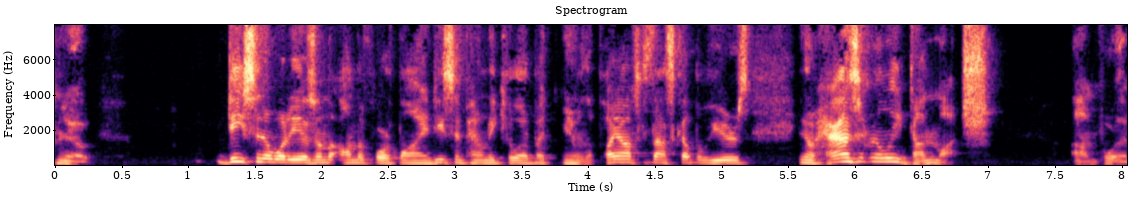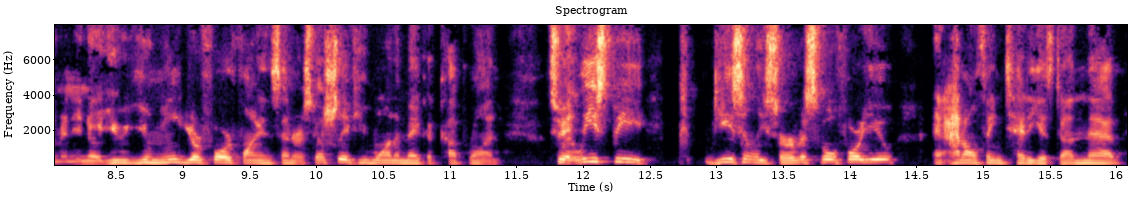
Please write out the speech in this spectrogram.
you know decent at what he is on the on the fourth line, decent penalty killer, but you know in the playoffs these last couple of years, you know hasn't really done much um, for them. And you know you you need your fourth line center, especially if you want to make a cup run, to at least be decently serviceable for you. And I don't think Teddy has done that.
